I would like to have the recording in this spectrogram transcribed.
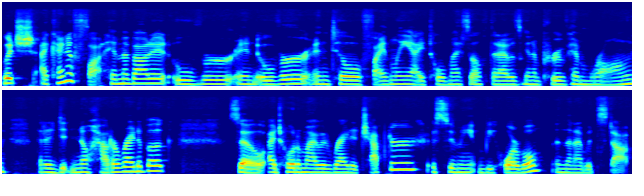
which I kind of fought him about it over and over until finally I told myself that I was going to prove him wrong, that I didn't know how to write a book. So I told him I would write a chapter, assuming it would be horrible, and then I would stop.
